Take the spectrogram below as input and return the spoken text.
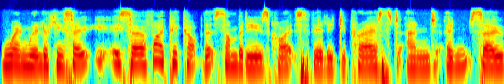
when we're looking. So so if I pick up that somebody is quite severely depressed, and and so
